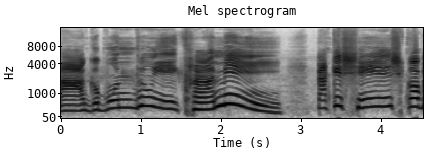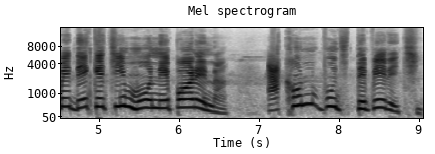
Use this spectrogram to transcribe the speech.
নাগবন্ধু এখানে? তাকে শেষ কবে দেখেছি মনে পড়ে না। এখন বুঝতে পেরেছি।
